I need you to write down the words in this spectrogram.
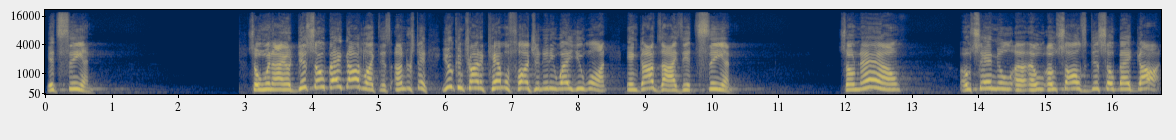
it's sin. So when I disobey God like this, understand, you can try to camouflage it any way you want. In God's eyes, it's sin. So now, O Samuel, uh, o, o Saul's disobeyed God,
